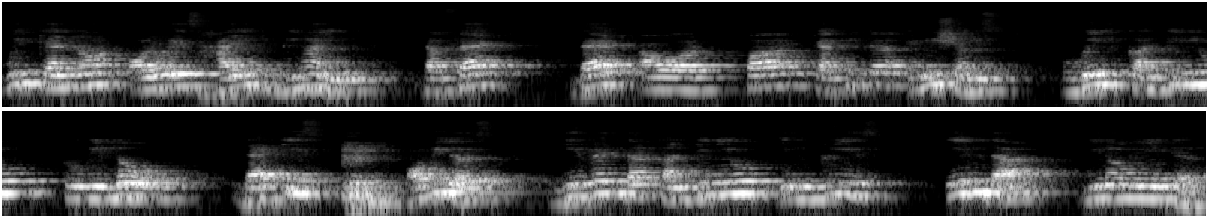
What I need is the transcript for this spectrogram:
We cannot always hide behind the fact that our per capita emissions will continue to be low. That is obvious given the continued increase in the denominator.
